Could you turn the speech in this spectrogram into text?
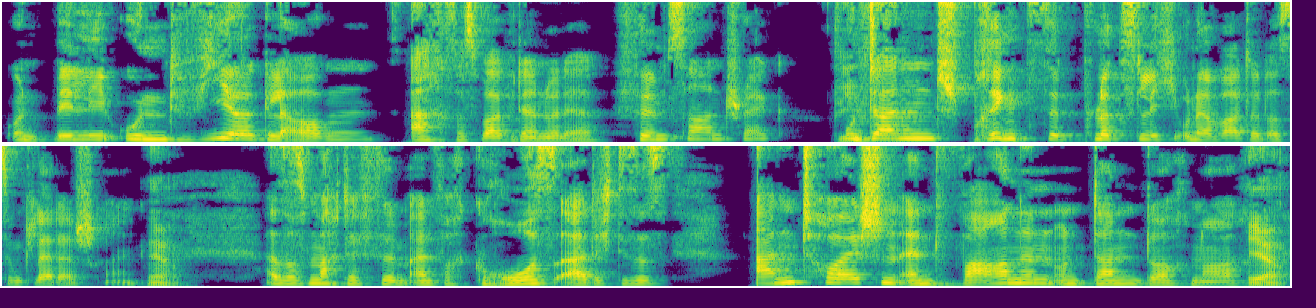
Und Billy und wir glauben, ach, das war wieder nur der Film-Soundtrack. und dann springt sie plötzlich unerwartet aus dem Kleiderschrank. Ja. Also das macht der Film einfach großartig. Dieses Antäuschen, Entwarnen und dann doch noch. Ja.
